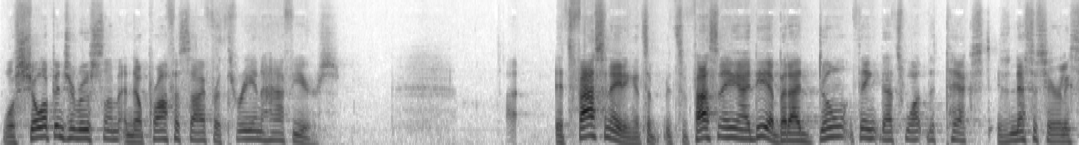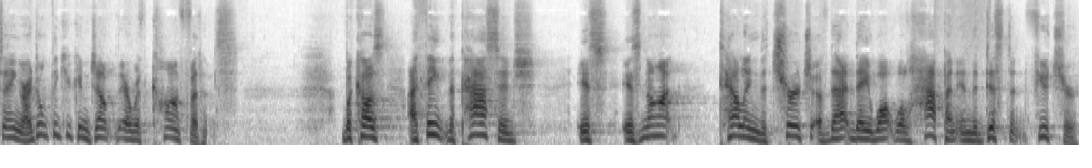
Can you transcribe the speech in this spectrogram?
will show up in Jerusalem and they'll prophesy for three and a half years. It's fascinating. It's a, it's a fascinating idea, but I don't think that's what the text is necessarily saying, or I don't think you can jump there with confidence. Because I think the passage is, is not telling the church of that day what will happen in the distant future.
